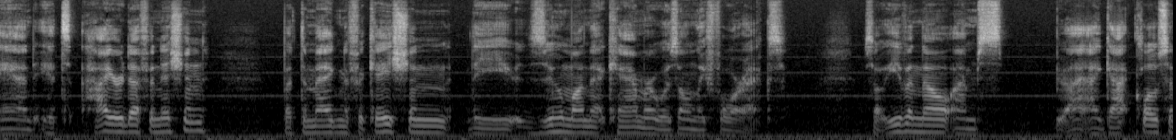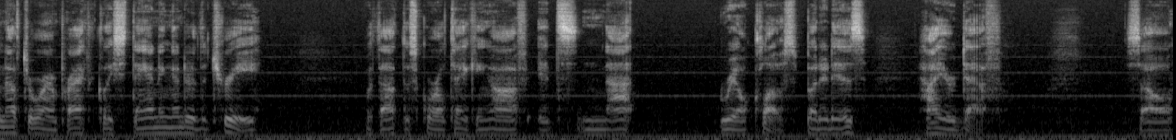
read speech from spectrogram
And it's higher definition but the magnification, the zoom on that camera was only 4x. So even though I'm, I got close enough to where I'm practically standing under the tree without the squirrel taking off, it's not real close, but it is higher def. So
